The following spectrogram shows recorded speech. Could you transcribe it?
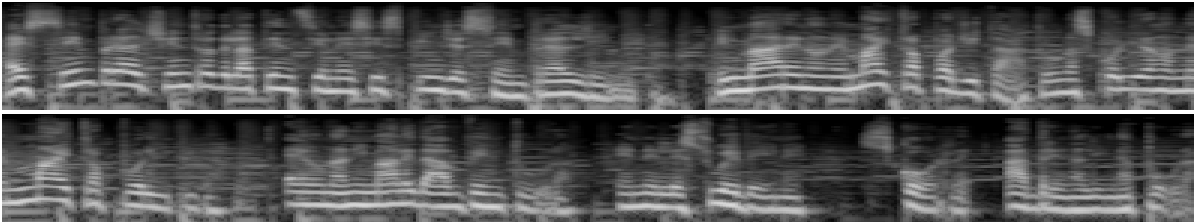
è sempre al centro dell'attenzione e si spinge sempre al limite. Il mare non è mai troppo agitato, una scogliera non è mai troppo ripida, è un animale da avventura e nelle sue vene scorre adrenalina pura.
